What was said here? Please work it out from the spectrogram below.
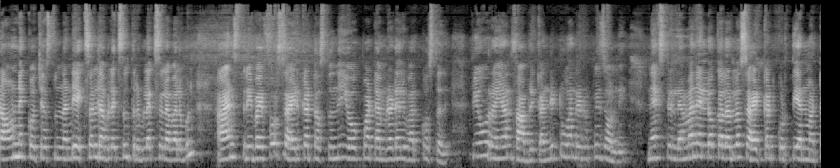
రౌండ్ నెక్ వచ్చేస్తుందండి. XL double XL triple XL available hands three by four side cut వస్తుంది. యోగ్ పాట్ ఎంబ్రాయిడరీ వర్క్ వస్తుంది. ప్యూర్ రయాన్ ఫ్యాబ్రిక్ అండి. Two hundred rupees only next lemon yellow కలర్లో సైడ్ కట్ కుర్తీ అనమాట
